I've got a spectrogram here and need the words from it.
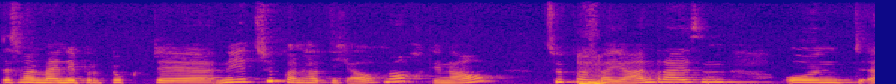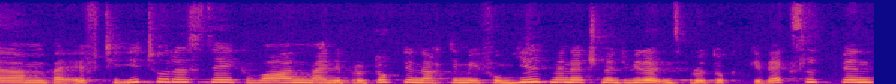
Das waren meine Produkte. Nee, Zypern hatte ich auch noch, genau. Zypern bei Jahnreisen und ähm, bei FTI Touristik waren meine Produkte, nachdem ich vom Yield Management wieder ins Produkt gewechselt bin,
